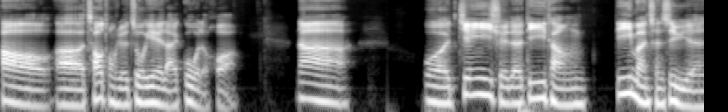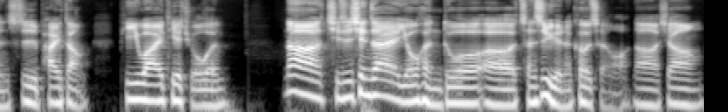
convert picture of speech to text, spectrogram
靠呃抄同学作业来过的话，那我建议学的第一堂第一门程式语言是 Python，P Y T H O N。那其实现在有很多呃程式语言的课程哦，那像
